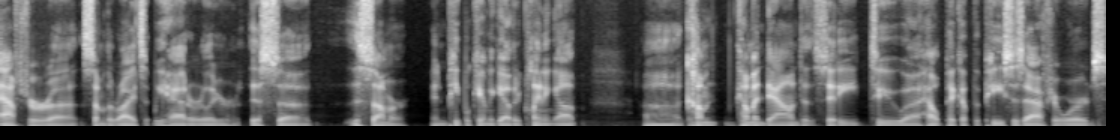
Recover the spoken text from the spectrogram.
after uh, some of the riots that we had earlier this uh, this summer, and people came together cleaning up, uh, come coming down to the city to uh, help pick up the pieces afterwards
